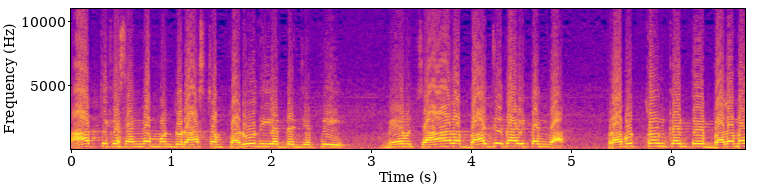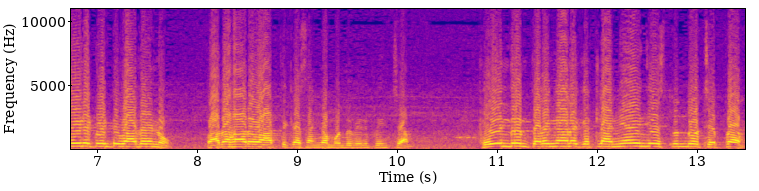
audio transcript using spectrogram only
ఆర్థిక సంఘం ముందు రాష్ట్రం పరువు తీయొద్దని చెప్పి మేము చాలా బాధ్యతాయుతంగా ప్రభుత్వం కంటే బలమైనటువంటి వాదనను పదహారవ ఆర్థిక సంఘం ముందు వినిపించాం. కేంద్రం తెలంగాణకు ఎట్లా అన్యాయం చేస్తుందో చెప్పాం.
